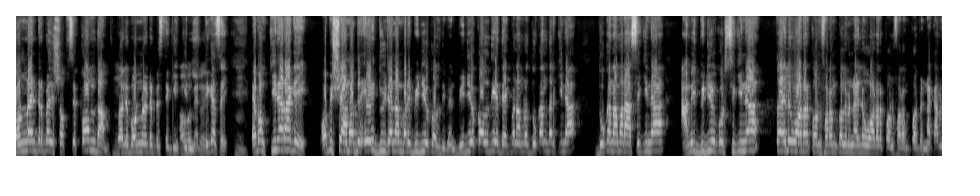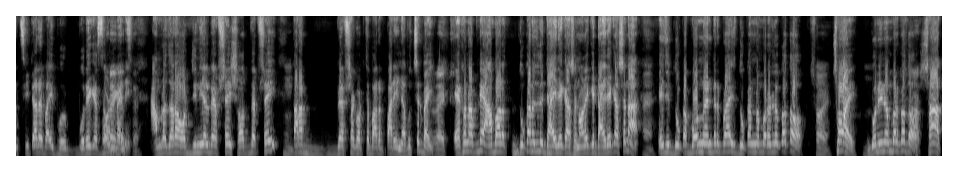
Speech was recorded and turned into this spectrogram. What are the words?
বন্যা এন্টারপ্রাইজ সবচেয়ে কম দাম তাহলে বন্যা এন্টারপ্রাইজ থেকে কিনবেন ঠিক আছে? এবং কিনার আগে অবশ্যই আমাদের এই দুইটা নাম্বারে ভিডিও কল দিবেন। ভিডিও কল দিয়ে দেখবেন আমরা দোকানদার কিনা দোকান আমার আছে কিনা আমি ভিডিও করছি কিনা তাহলে অর্ডার কনফার্ম করবেন নাইলে অর্ডার কনফার্ম করবেন না। কারণ সিটারে ভাই ভর- গেছে অনলাইনে আমরা যারা অরিজিনাল ব্যবসায়ী সৎ ব্যবসায়ী তারা ব্যবসা করতে পারি না। বুঝছেন ভাই? এখন আপনি আমার দোকানে যদি ডাইরেক্ট আসেন অনেকে ডাইরেক্ট আসে না হ্যাঁ। এই যে দোকান বন্য এন্টারপ্রাইজ দোকান নম্বর হলো কত? ছয়। গলি নম্বর কত? সাত।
